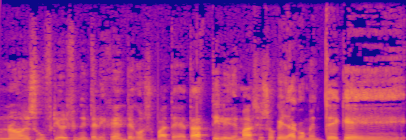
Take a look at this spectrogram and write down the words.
no es un inteligente con su pantalla táctil y demás, eso que ya comenté que,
